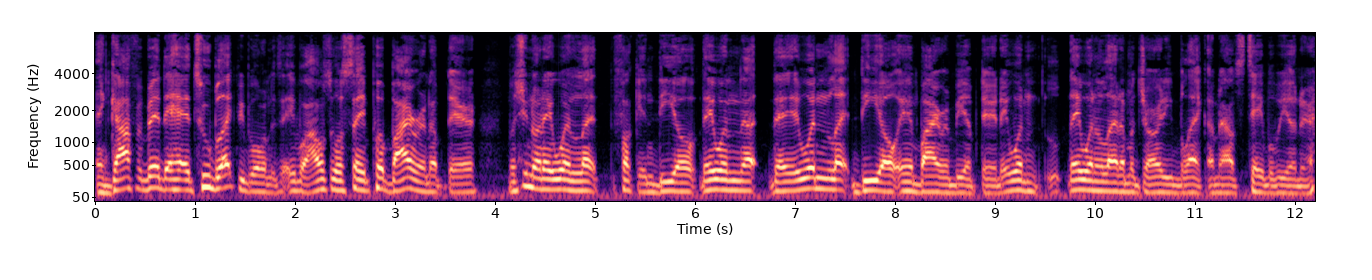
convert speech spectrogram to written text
And God forbid they had two black people on the table. I was gonna say put Byron up there, but you know they wouldn't let fucking Dio. They wouldn't. Let, they wouldn't let Dio and Byron be up there. They wouldn't. They wouldn't let a majority black announce table be on there.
